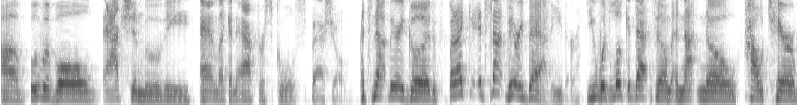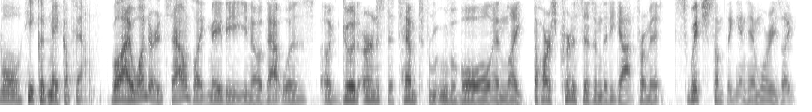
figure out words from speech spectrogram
of Uwe Boll action movie and like an after school special. It's not very good, but I, it's not very bad either. You would look at that film and not know how terrible he could make a film. Well, I wonder, it sounds like maybe, you know, that was a good earnest attempt from Uwe Boll and like the harsh criticism that he got from it switched something in him where he's like,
